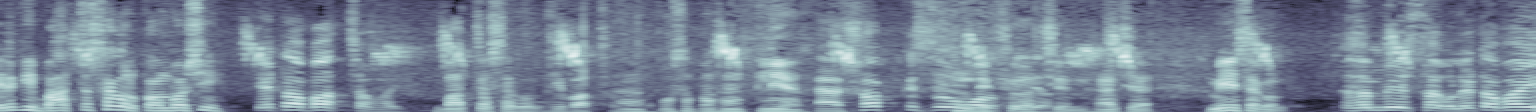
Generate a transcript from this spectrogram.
এটা কি বাচ্চা ছাগল কম বয়সী? এটা বাচ্চা ভাই। বাচ্চা ছাগল। জি বাচ্চা। পোষা পাচ্ছেন ক্লিয়ার হ্যাঁ সব কিছু দেখতে পাচ্ছেন আচ্ছা। মেয়ে ছাগল? হ্যাঁ মেয়ের ছাগল। এটা ভাই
